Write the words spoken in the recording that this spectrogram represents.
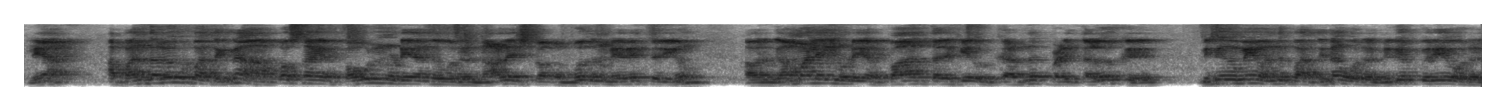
இல்லையா? அப்ப அந்த அளவுக்கு பாத்தீங்கன்னா அப்போ பவுலினுடைய அந்த ஒரு நாலேஜ் பார்க்கும்போது நம்ம நிறைய தெரியும். அவர் கமாலியனுடைய பாத்தருகே உட்கார்ந்து படித்த அளவுக்கு மிகவுமே வந்து பாத்தீங்கன்னா ஒரு மிகப்பெரிய ஒரு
